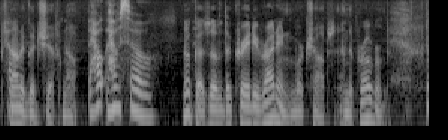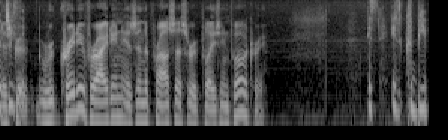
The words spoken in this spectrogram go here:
It's How- not oh. a good shift, no. How how so? No, because of the creative writing workshops and the programs. But cre- think re- creative writing is in the process of replacing poetry. is it could be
